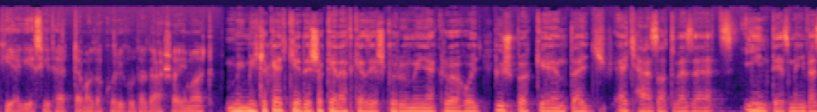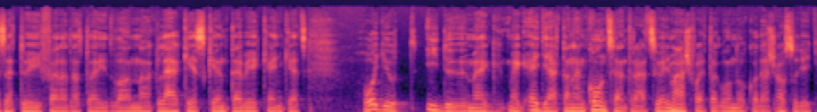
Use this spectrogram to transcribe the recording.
kiegészíthettem az akkori kutatásaimat. Még csak egy kérdés a keletkezés körülményekről, hogy püspökként egy egyházat vezetsz, intézményvezetői feladataid vannak, lelkészként tevékenykedsz hogy jut idő, meg, meg egyáltalán koncentráció, egy másfajta gondolkodás az, hogy egy,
